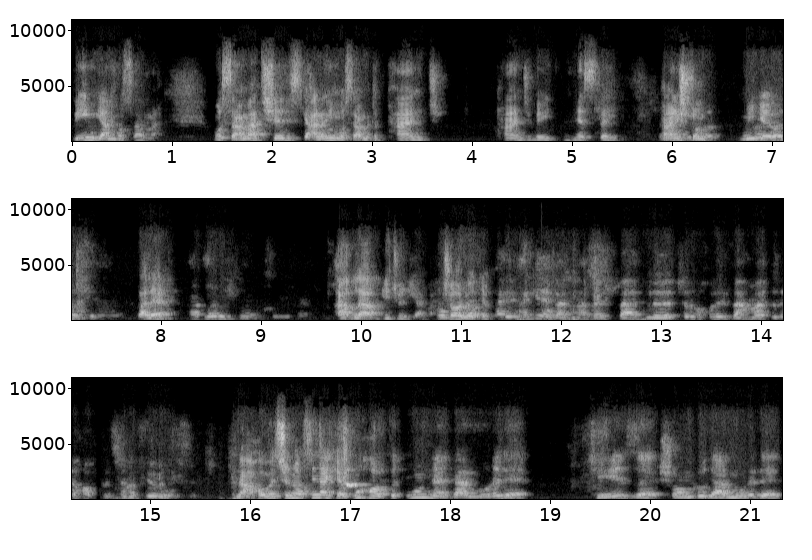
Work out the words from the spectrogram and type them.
به این میگن مسمت. مسمت شعری است که الان این مسمت پنج پنج بیت نصفه پنج تا میگه بله؟ اغلب اینجوری خب، چهار بیت اگه اینقدر نظرش بده چرا به خودش زحمت داده حافظ شناسی رو بنویسه؟ نه حافظ شناسی نکرد. اون حافظ اون در مورد چیز شاملو در مورد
